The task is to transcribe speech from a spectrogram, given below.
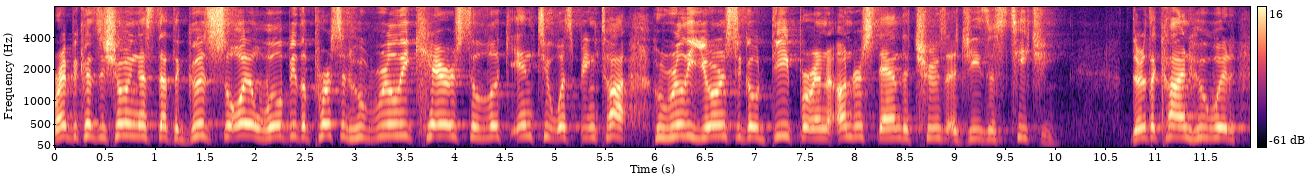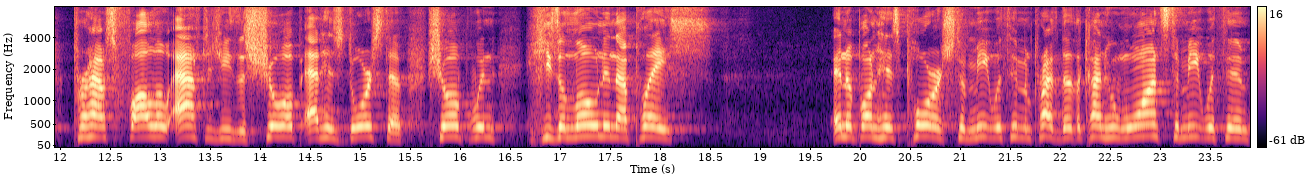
Right? Because it's showing us that the good soil will be the person who really cares to look into what's being taught, who really yearns to go deeper and understand the truths of Jesus' teaching. They're the kind who would perhaps follow after Jesus, show up at his doorstep, show up when he's alone in that place, end up on his porch to meet with him in private. They're the kind who wants to meet with him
